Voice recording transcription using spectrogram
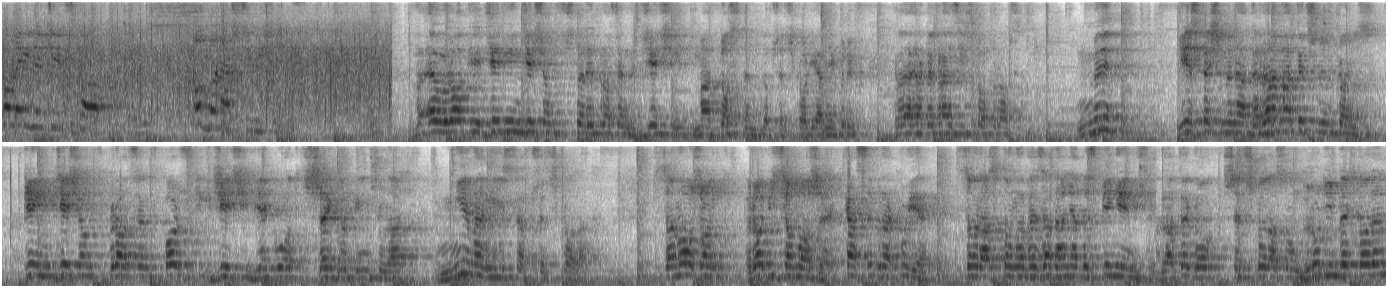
kolejne dziecko o 12 miesięcy. W Europie 94% dzieci ma dostęp do przedszkoli, a w niektórych krajach jak we Francji 100%. My jesteśmy na dramatycznym końcu. 50% polskich dzieci w wieku od 3 do 5 lat nie ma miejsca w przedszkolach. Samorząd robi co może, kasy brakuje, coraz to nowe zadania bez pieniędzy. Dlatego przedszkola są drugim wektorem,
